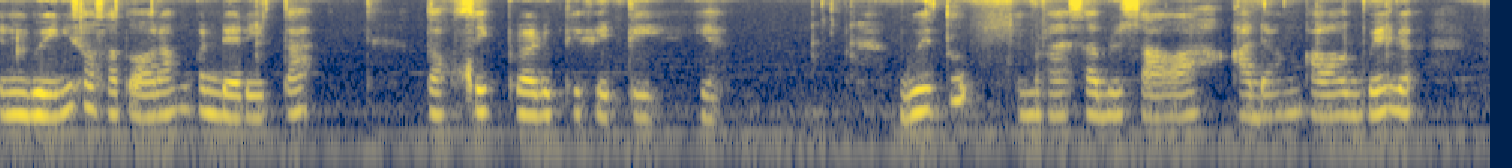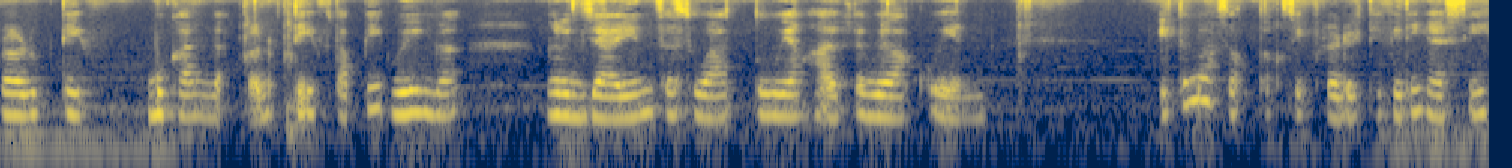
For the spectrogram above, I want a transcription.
dan gue ini salah satu orang penderita toxic productivity ya. Gue tuh merasa bersalah kadang kalau gue nggak produktif bukan nggak produktif tapi gue nggak ngerjain sesuatu yang harusnya gue lakuin. Itu masuk toxic productivity gak sih?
